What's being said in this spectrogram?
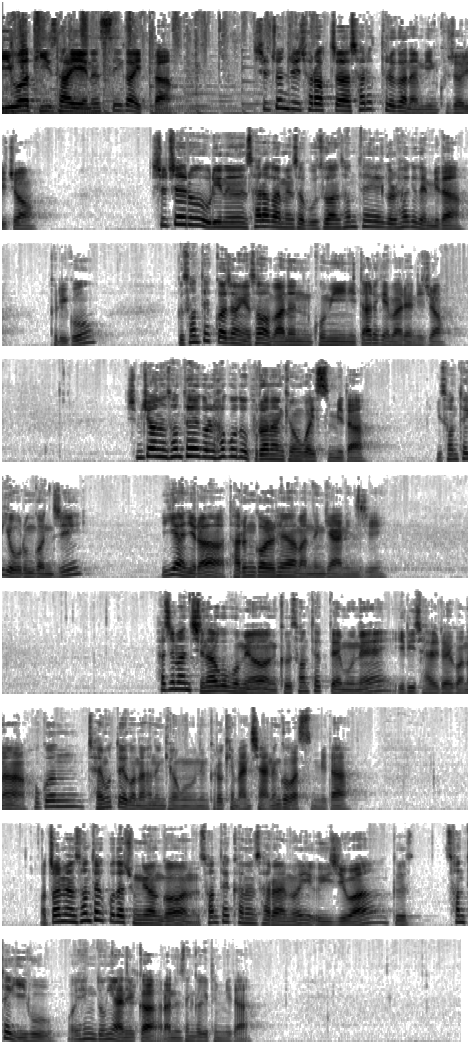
B와 D 사이에는 C가 있다. 실존주의 철학자 샤르트르가 남긴 구절이죠. 실제로 우리는 살아가면서 무수한 선택을 하게 됩니다. 그리고 그 선택 과정에서 많은 고민이 따르게 마련이죠. 심지어는 선택을 하고도 불안한 경우가 있습니다. 이 선택이 옳은 건지, 이게 아니라 다른 걸 해야 맞는 게 아닌지. 하지만 지나고 보면 그 선택 때문에 일이 잘 되거나 혹은 잘못되거나 하는 경우는 그렇게 많지 않은 것 같습니다. 어쩌면 선택보다 중요한 건 선택하는 사람의 의지와 그 선택 이후의 행동이 아닐까라는 생각이 듭니다.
